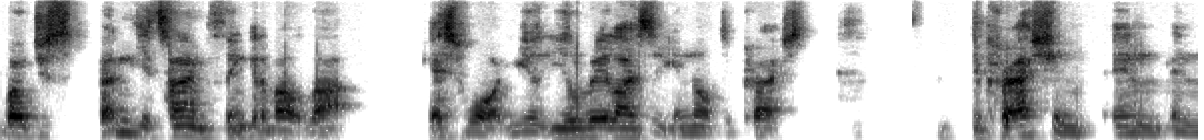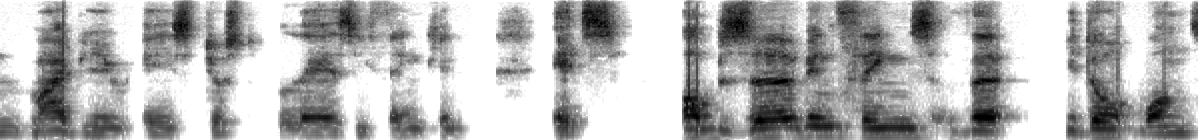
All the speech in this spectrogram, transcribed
well, just spend your time thinking about that. Guess what? You'll, you'll realize that you're not depressed. Depression, in in my view, is just lazy thinking. It's observing things that you don't want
